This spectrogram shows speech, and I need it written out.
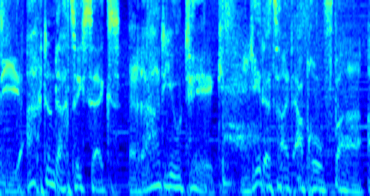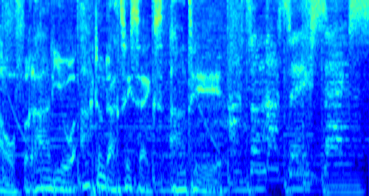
Die 886 Radiothek. Jederzeit abrufbar auf radio886.at. 886!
